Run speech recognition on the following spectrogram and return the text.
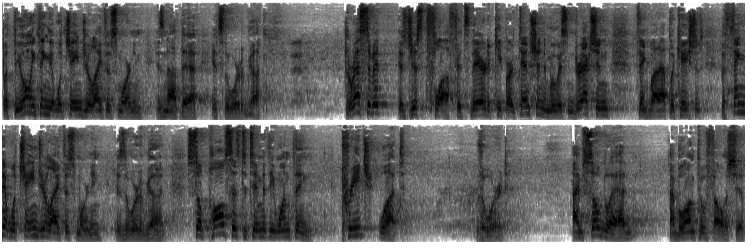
But the only thing that will change your life this morning is not that. It's the Word of God. The rest of it is just fluff. It's there to keep our attention, to move us in direction, think about applications. The thing that will change your life this morning is the Word of God. So Paul says to Timothy one thing. Preach what? The Word. I'm so glad I belong to a fellowship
